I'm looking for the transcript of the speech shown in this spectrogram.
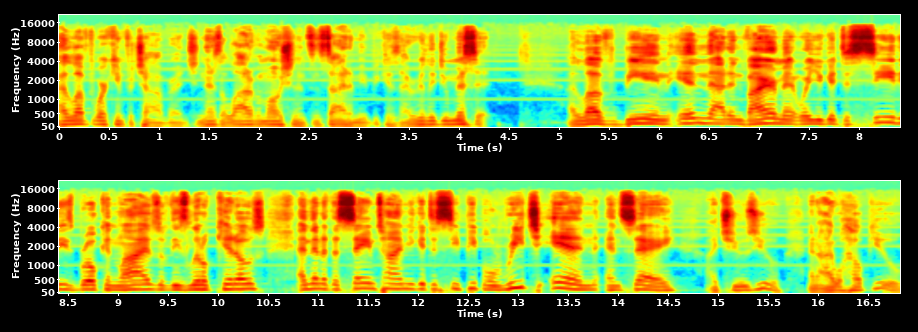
I loved working for Childbridge, and there's a lot of emotion that's inside of me because I really do miss it. I love being in that environment where you get to see these broken lives of these little kiddos, and then at the same time, you get to see people reach in and say, I choose you, and I will help you,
